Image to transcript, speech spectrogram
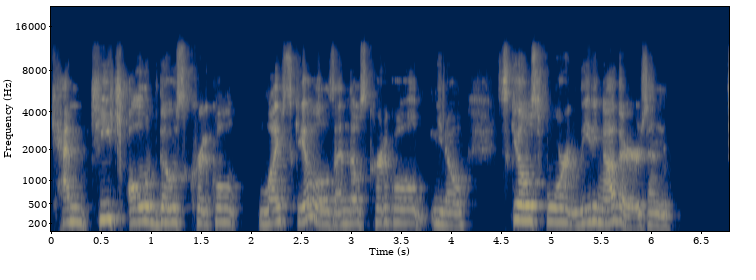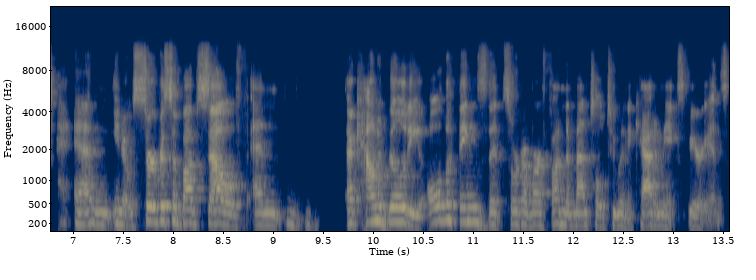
can teach all of those critical life skills and those critical, you know, skills for leading others and and you know service above self and accountability all the things that sort of are fundamental to an academy experience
